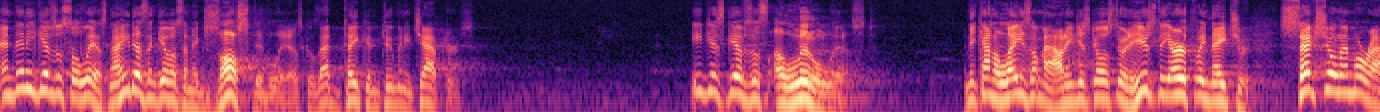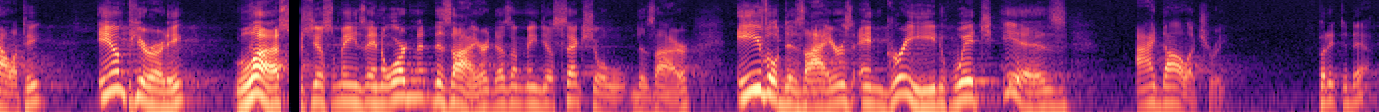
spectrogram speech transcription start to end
And then he gives us a list. Now, he doesn't give us an exhaustive list because that'd taken too many chapters. He just gives us a little list. And he kind of lays them out and he just goes through it. Here's the earthly nature sexual immorality, impurity, lust, which just means inordinate desire, it doesn't mean just sexual desire, evil desires, and greed, which is idolatry. Put it to death.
